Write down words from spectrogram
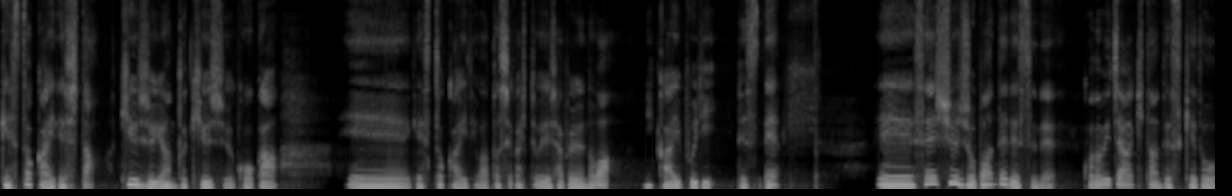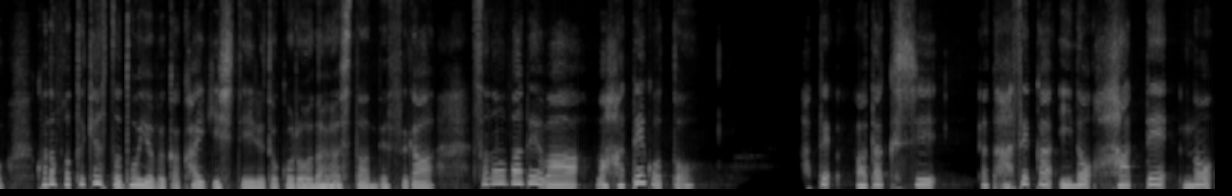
ゲスト会でした。94と95が、えー、ゲスト会で私が一人で喋るのは2回ぶりですね。えー、先週序盤でですね、このみちゃんが来たんですけど、このポッドキャストどう呼ぶか会議しているところを流したんですが、その場では、まあ、果てごと、果て、私、世界の果ての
